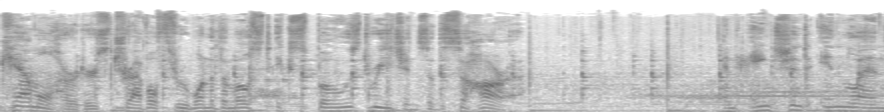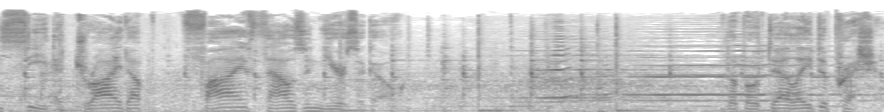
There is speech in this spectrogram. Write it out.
Camel herders travel through one of the most exposed regions of the Sahara. An ancient inland sea that dried up 5,000 years ago. The Bodele Depression.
